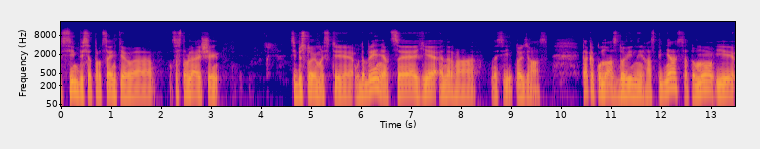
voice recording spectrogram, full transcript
70% е, составляючої себестоїмості удобрення це є енергоносії, тобто газ. Так як у нас до війни газ піднявся, тому і е,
